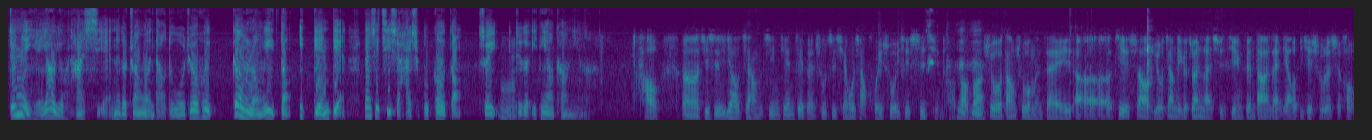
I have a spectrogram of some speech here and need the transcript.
真的也要有他写那个专文导读，我觉得会。更容易懂一点点，但是其实还是不够懂，所以这个一定要靠您了。好，呃，其实要讲今天这本书之前，我想回说一些事情哈，包括说当初我们在呃介绍有这样的一个专栏时间跟大家来聊一些书的时候，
